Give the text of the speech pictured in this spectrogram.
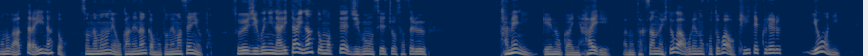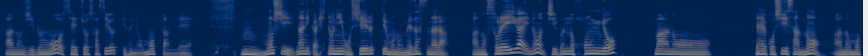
ものがあったらいいなと。そんなものにお金なんか求めませんよと。そういう自分になりたいなと思って自分を成長させるために芸能界に入りあのたくさんの人が俺の言葉を聞いてくれるようにあの自分を成長させようっていうふうに思ったんで、うん、もし何か人に教えるっていうものを目指すならあのそれ以外の自分の本業まああのややこしいさんのあの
